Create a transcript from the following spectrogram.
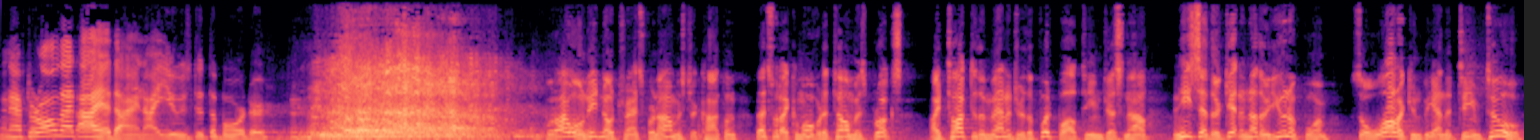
And after all that iodine I used at the border. But I won't need no transfer now, Mr. Conklin. That's what I come over to tell Miss Brooks. I talked to the manager of the football team just now, and he said they're getting another uniform, so Walter can be on the team, too.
